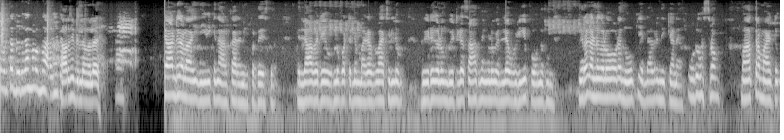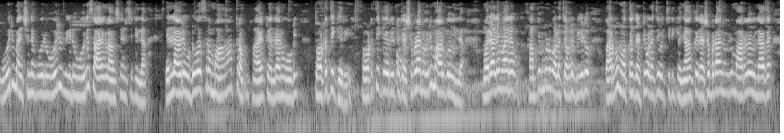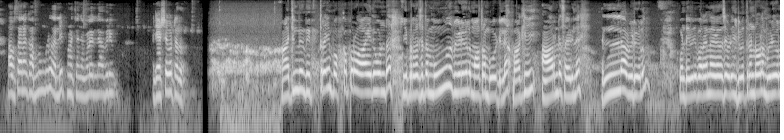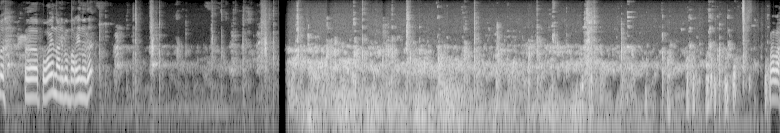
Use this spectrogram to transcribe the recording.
ഇവിടുത്തെ ദുരിതങ്ങളൊന്നും അറിഞ്ഞിട്ടില്ല. അറിഞ്ഞിട്ടില്ലെന്നല്ലേ? ആണ്ടുകളായി ജീവിക്കുന്ന ആൾക്കാരാണ് ഈ പ്രദേശത്ത്. എല്ലാവരുടെയും ഉരുളുപൊട്ടലും മഴവാച്ചിലും വീടുകളും വീട്ടിലെ സാധനങ്ങളും എല്ലാം ഒഴുകി പോകുന്നതും നിറകണ്ണുകളോടെ നോക്കി എല്ലാവരും നിൽക്കുകയാണ്. ഉടുവസ്ത്രം മാത്രമായിട്ട് ഒരു മനുഷ്യനെ പോലും ഒരു വീടും ഒരു സാധനങ്ങളും അവശേഷിച്ചിട്ടില്ല. എല്ലാവരും ഉടുവസ്ത്രം മാത്രം ആയിട്ട് എല്ലാവരും ഓടി തോട്ടത്തിൽ കയറി. തോട്ടത്തിൽ കയറിയിട്ട് രക്ഷപ്പെടാൻ ഒരു മാർഗവും ഇല്ല. മുതലാളിമാർ കമ്പിമ്പുൾ വളച്ച് അവരുടെ വീട് പറമ്പ് മൊത്തം കെട്ടി വളച്ച് വെച്ചിരിക്കുക ഞങ്ങൾക്ക് രക്ഷപ്പെടാൻ ഒരു മാർഗമില്ലാതെ അവസാനം കമ്പിമ്പുൾ തല്ലിപ്പൊളിച്ച ഞങ്ങളെല്ലാവരും രക്ഷപ്പെട്ടത്. ആറ്റിൽ നിന്ന് ഇത്രയും പൊക്കപ്പുറം ആയതുകൊണ്ട് ഈ പ്രദേശത്തെ മൂന്ന് വീടുകൾ മാത്രം പോയിട്ടില്ല. ബാക്കി ആറിന്റെ സൈഡിലെ എല്ലാ വീടുകളും ഉണ്ട്. ഇവർ പറയുന്നത് ഏകദേശം ഇവിടെ ഇരുപത്തിരണ്ടോളം വീടുകൾ പോയെന്നാണ് ഇപ്പം പറയുന്നത്. വാ വാ.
